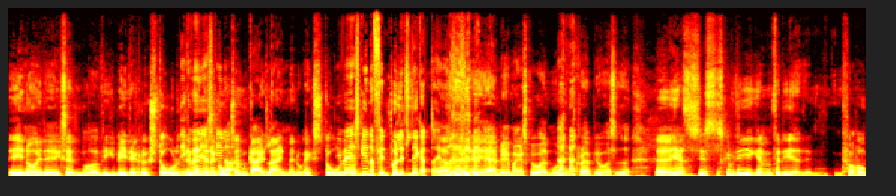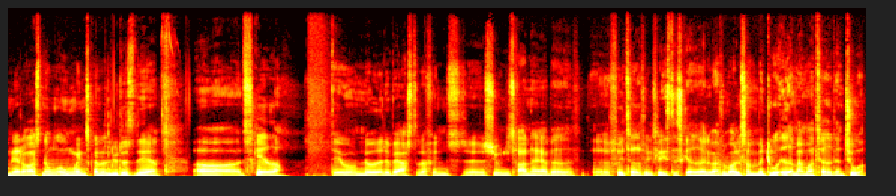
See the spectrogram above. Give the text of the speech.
det er endnu et uh, eksempel på Wikipedia, kan du ikke stole. Den, er, den er god som guideline, men du kan ikke stole. Det er, jeg skal ind og finde på lidt lækkert derinde. Ja, ja, man kan skrive alt muligt crap jo, og så videre. Uh, her til sidst, så skal vi lige igennem, fordi forhåbentlig er der også nogle unge mennesker, der lytter til det her. Og skader, det er jo noget af det værste, der findes. 7. i 13 har jeg været øh, fritaget for de fleste skader, eller i hvert fald voldsomme, men du æder man må have taget den tur.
